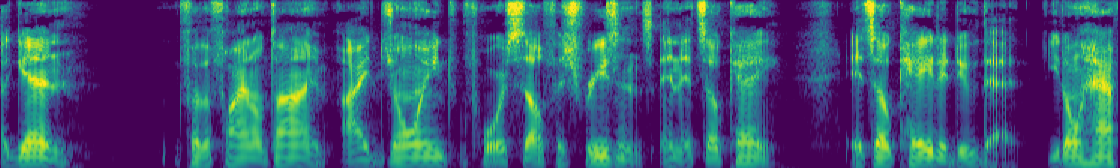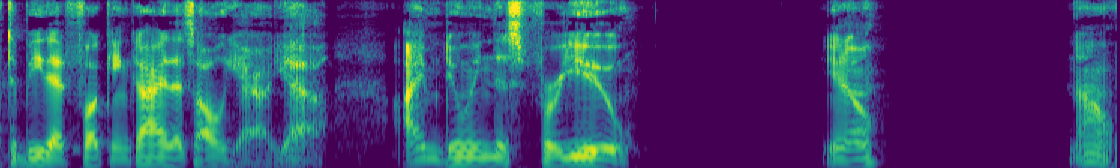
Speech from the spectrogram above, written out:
again, for the final time, I joined for selfish reasons and it's okay. It's okay to do that. You don't have to be that fucking guy that's all, yeah, yeah, I'm doing this for you. You know? No,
